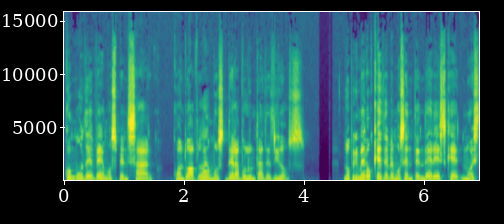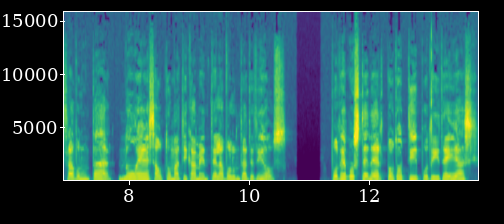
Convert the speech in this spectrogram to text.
cómo debemos pensar cuando hablamos de la voluntad de Dios. Lo primero que debemos entender es que nuestra voluntad no es automáticamente la voluntad de Dios. Podemos tener todo tipo de ideas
